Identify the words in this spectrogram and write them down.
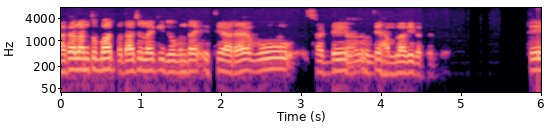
ਨਾਕਾ ਲਾਉਣ ਤੋਂ ਬਾਅਦ ਪਤਾ ਚੱਲਾ ਕਿ ਜੋ ਬੰਦਾ ਇੱਥੇ ਆ ਰਿਹਾ ਹੈ ਉਹ ਸਾਡੇ ਉੱਤੇ ਹਮਲਾ ਵੀ ਕਰ ਸਕਦਾ ਤੇ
